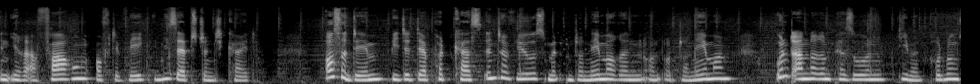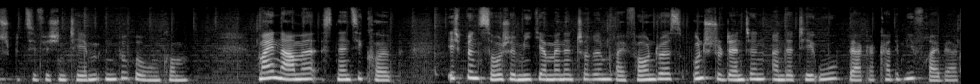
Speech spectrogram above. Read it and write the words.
in ihre Erfahrung auf dem Weg in die Selbstständigkeit. Außerdem bietet der Podcast Interviews mit Unternehmerinnen und Unternehmern und anderen Personen, die mit gründungsspezifischen Themen in Berührung kommen. Mein Name ist Nancy Kolb. Ich bin Social Media Managerin bei Foundress und Studentin an der TU Bergakademie Freiberg.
